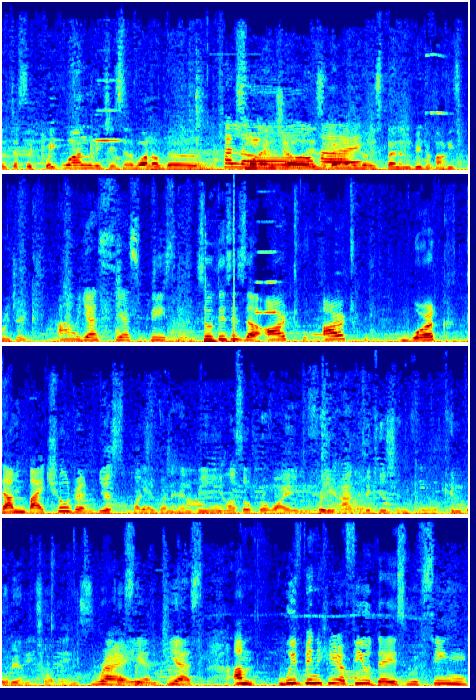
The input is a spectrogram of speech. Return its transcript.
So just a quick one, which is one of the Hello, small NGO. Is a guy hi. who will explain a little bit about his project. Oh yes, yes, please. So this is the art art work done by children. Yes, by children, and we also provide free art education for Cambodian children Right. for free. Yeah, yes. Um, we've been here a few days. We've seen.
